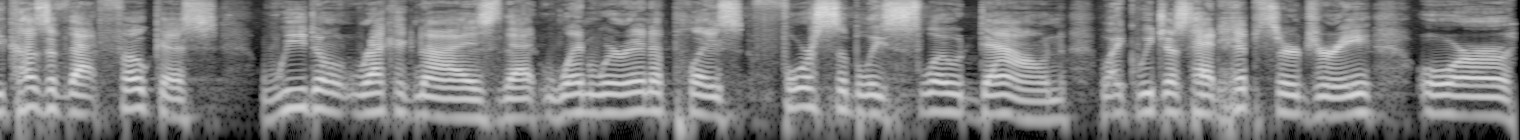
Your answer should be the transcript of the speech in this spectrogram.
because of that focus, we don't recognize that when we're in a place forcibly slowed down, like we just had hip surgery, or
